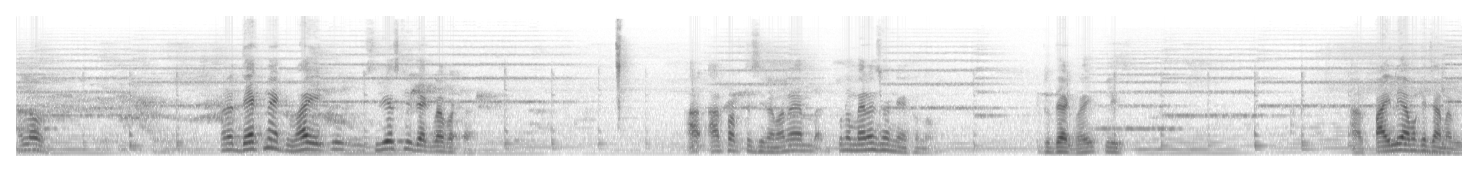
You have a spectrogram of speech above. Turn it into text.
হ্যালো। মানে দেখ না একটু ভাই, একটু সিরিয়াসলি দেখ ব্যাপারটা। আর আর পারতেছি না মানে কোনো ম্যানেজ হয়নি এখনও। একটু দেখ ভাই প্লিজ আর পাইলে আমাকে জানাবি।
